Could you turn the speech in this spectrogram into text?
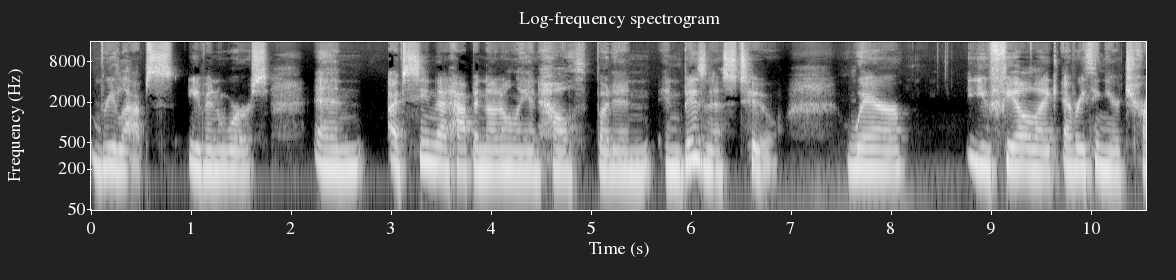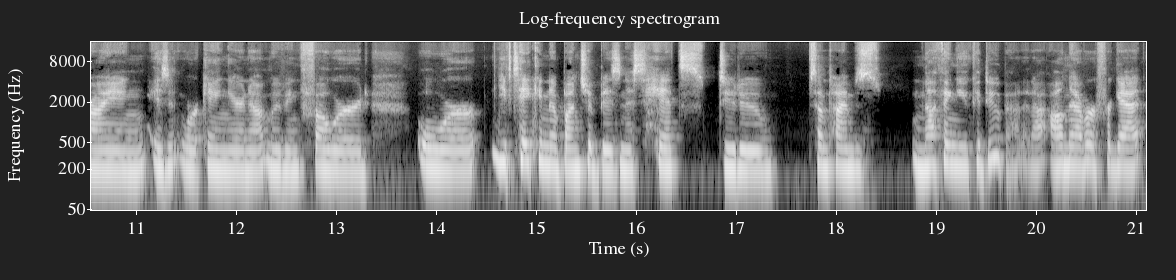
relapse even worse. And I've seen that happen not only in health, but in, in business too, where you feel like everything you're trying isn't working, you're not moving forward, or you've taken a bunch of business hits due to sometimes nothing you could do about it. I, will never forget,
